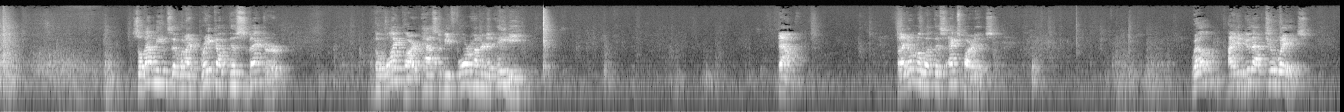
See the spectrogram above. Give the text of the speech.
So that means that when I break up this vector, the y part has to be 480 down. But I don't know what this x part is. Well, I can do that two ways.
